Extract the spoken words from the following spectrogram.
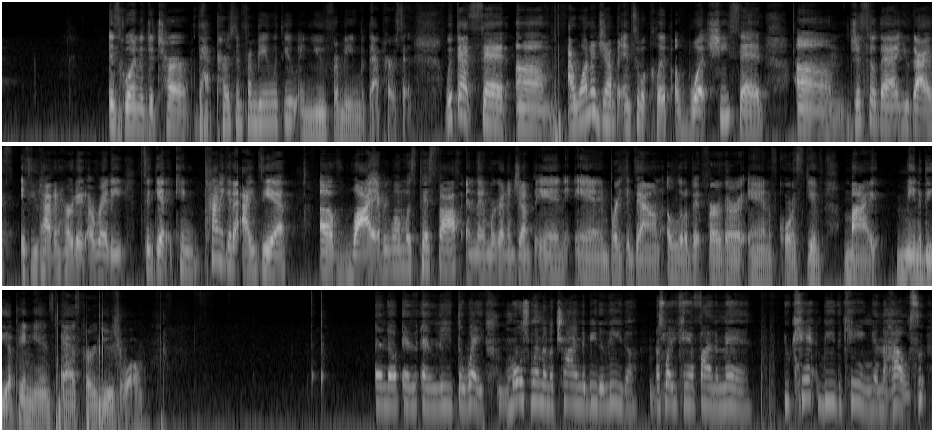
is going to deter that person from being with you and you from being with that person. With that said, um, I want to jump into a clip of what she said, um, just so that you guys, if you haven't heard it already, to get can kind of get an idea of why everyone was pissed off, and then we're gonna jump in and break it down a little bit further, and of course, give my mean Mina B opinions as per usual end up and, and lead the way. Most women are trying to be the leader. That's why you can't find a man. You can't be the king in the house.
